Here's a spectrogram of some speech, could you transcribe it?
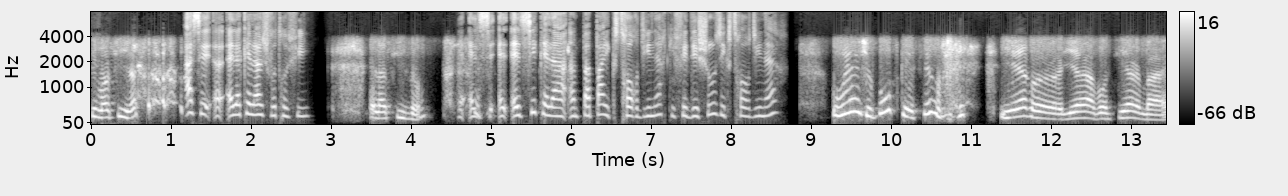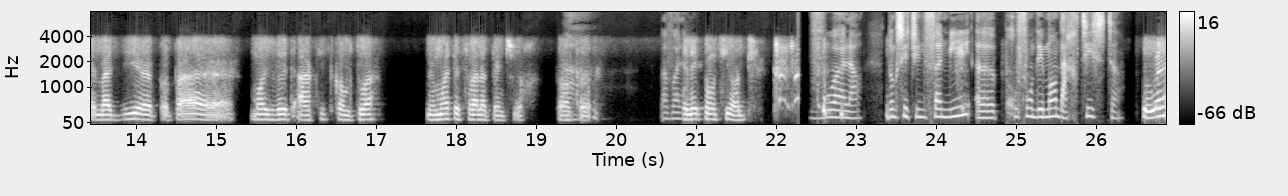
C'est ma fille, hein. Ah, c'est, euh, elle a quel âge votre fille? Elle a 6 ans. elle, sait- elle, elle sait qu'elle a un papa extraordinaire qui fait des choses extraordinaires? Oui, je pense que c'est vrai. Hier, euh, hier avant-hier, elle m'a, dit, euh, papa, euh, moi je veux être artiste comme toi, mais moi ce sera la peinture. Donc, Ah. Bah voilà, elle est consciente. voilà. Donc c'est une famille profondément d'artistes. Ouais,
